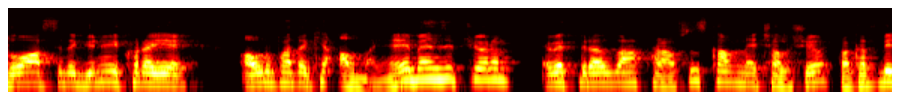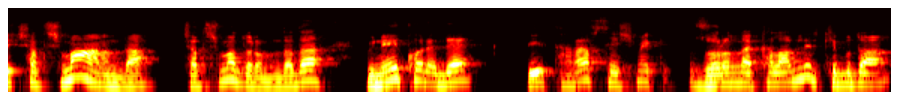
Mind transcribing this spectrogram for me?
Doğu Asya'da Güney Kore'yi Avrupa'daki Almanya'ya benzetiyorum. Evet biraz daha tarafsız kalmaya çalışıyor. Fakat bir çatışma anında, çatışma durumunda da Güney Kore'de bir taraf seçmek zorunda kalabilir ki bu da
